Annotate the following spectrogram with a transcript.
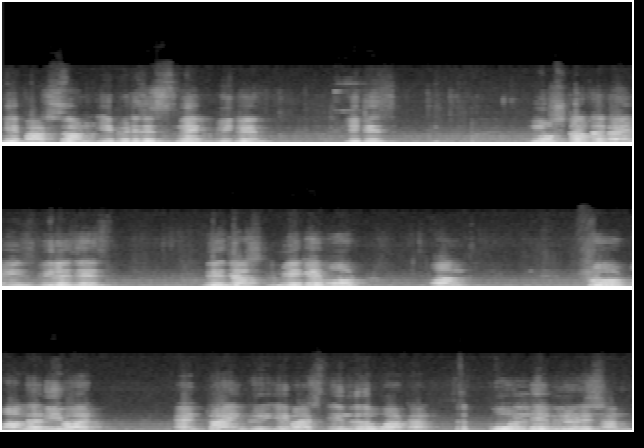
a person, if it is a snake bitten, it is most of the time in villages, They just make a boat on float on the river and trying to immerse into the water. So cold amelioration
